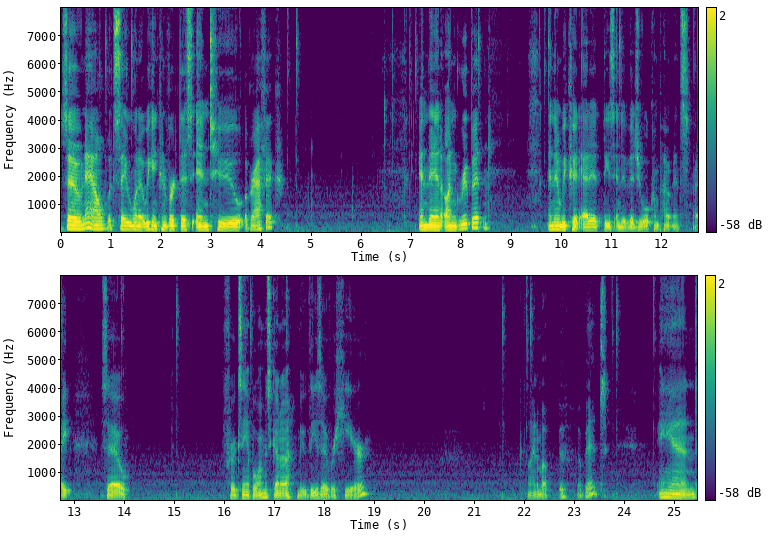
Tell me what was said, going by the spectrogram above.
so now let's say we want to we can convert this into a graphic and then ungroup it and then we could edit these individual components, right? So for example, I'm just gonna move these over here line them up a, bit. And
